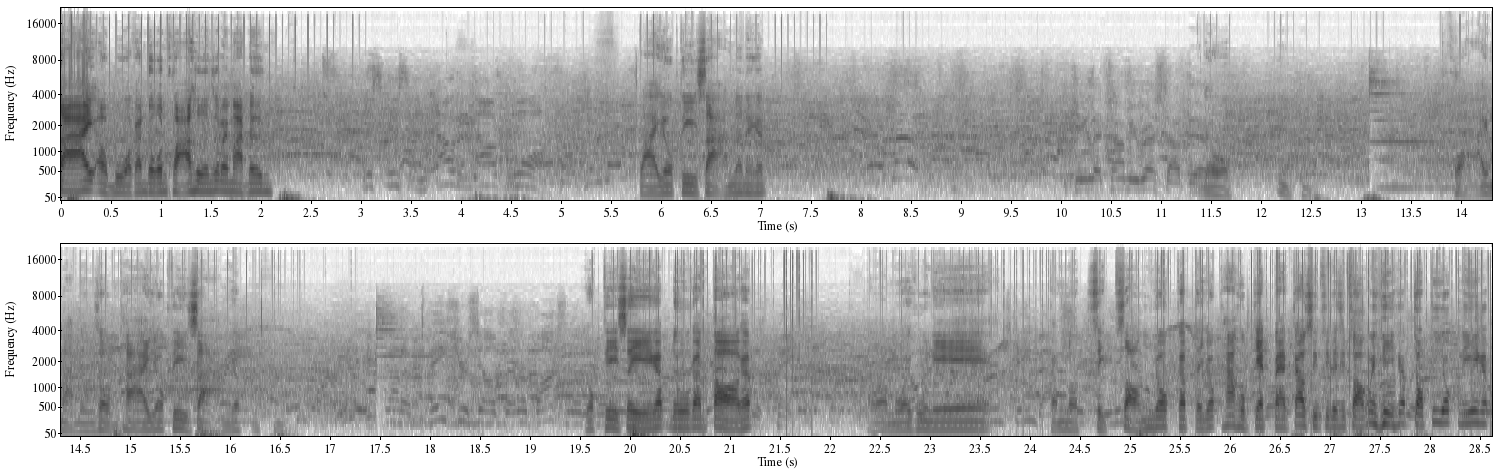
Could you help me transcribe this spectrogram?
ซ้ายเอาบวกกันโดนขวาเฮิร์นเข้าไปหมัดหนึ่งปลายยกที่สามแล้วนะครับโยกขวาหมัดหนึ่งส่งท้ายยกที่สามครับยกที่4ครับดูกันต่อครับมวยคู่นี้ กำหนด 12 ยกครับแต่ยก 5 6 7 8 9 10 11 12 ไม่มีครับ จบที่ยกนี้ครับ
